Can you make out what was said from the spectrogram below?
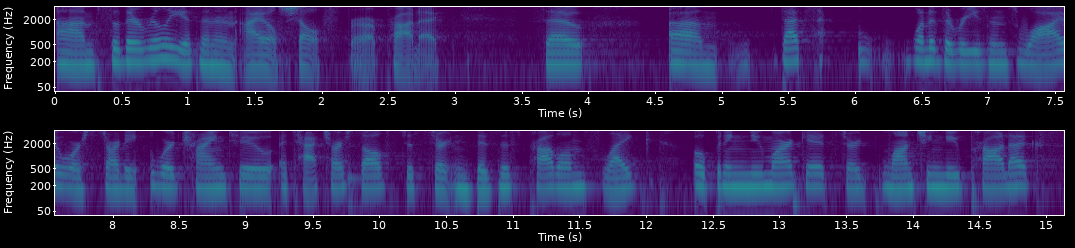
Um, so there really isn't an aisle shelf for our product. So um, that's one of the reasons why we're starting we're trying to attach ourselves to certain business problems like opening new markets or launching new products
